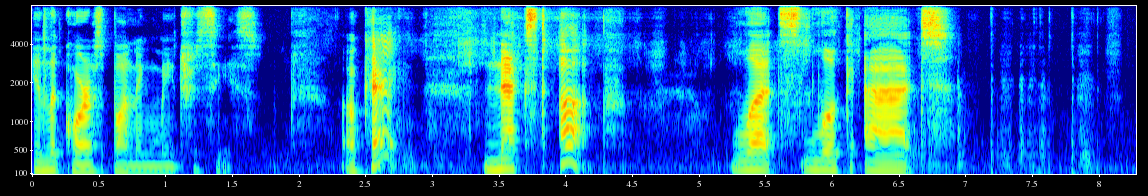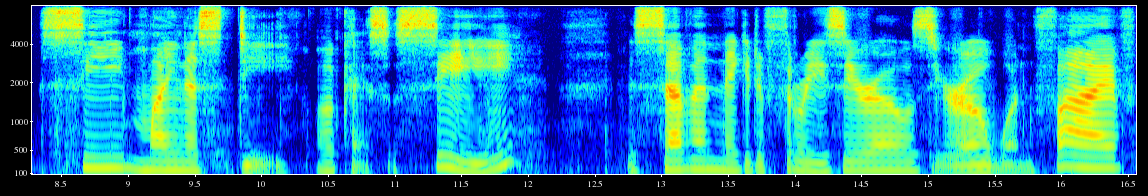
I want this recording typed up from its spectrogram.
in the corresponding matrices. Okay. Next up, let's look at C minus D. Okay, so C is 7, negative 3, 0, 0, 1, 5.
